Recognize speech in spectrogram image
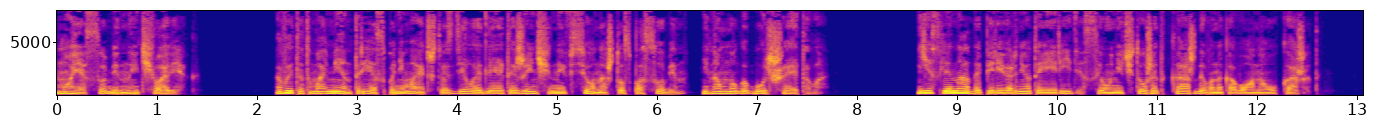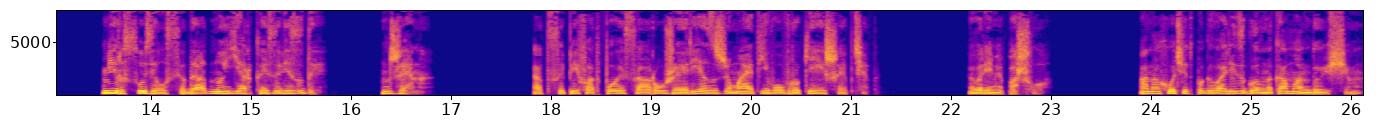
«Мой особенный человек». В этот момент Риас понимает, что сделает для этой женщины все, на что способен, и намного больше этого. Если надо, перевернет Эйридис и уничтожит каждого, на кого она укажет. Мир сузился до одной яркой звезды — Джена. Отцепив от пояса оружие, Рез сжимает его в руке и шепчет. Время пошло. Она хочет поговорить с главнокомандующим,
